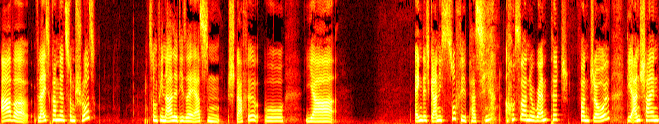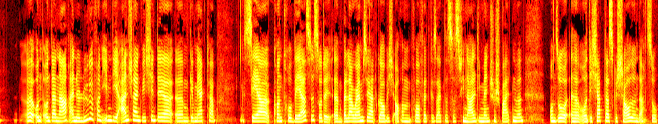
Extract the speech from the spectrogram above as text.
Aber vielleicht kommen wir zum Schluss, zum Finale dieser ersten Staffel, wo ja eigentlich gar nicht so viel passiert, außer eine Rampage von Joel, die anscheinend äh, und, und danach eine Lüge von ihm, die anscheinend, wie ich hinterher ähm, gemerkt habe, sehr kontrovers ist. Oder äh, Bella Ramsey hat, glaube ich, auch im Vorfeld gesagt, dass das Finale die Menschen spalten wird. Und so, äh, und ich habe das geschaut und dachte so,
